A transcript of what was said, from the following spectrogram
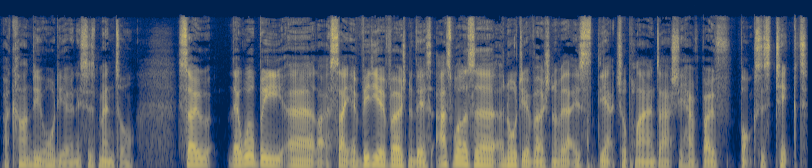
But I can't do audio, and this is mental. So there will be, uh, like I say, a video version of this as well as a, an audio version of it. That is the actual plan to actually have both boxes ticked.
